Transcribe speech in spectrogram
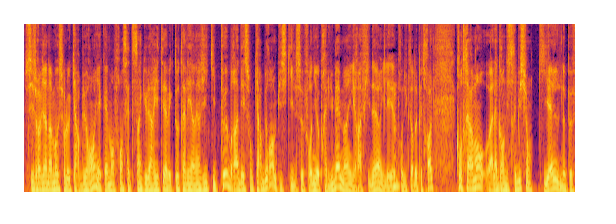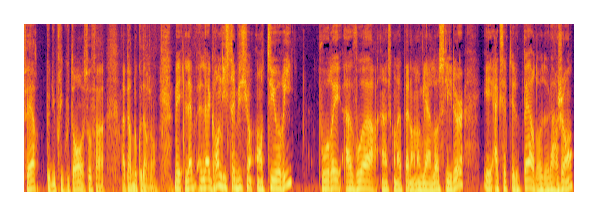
Si je reviens d'un mot sur le carburant, il y a quand même en France cette singularité avec Total Energy qui peut brader son carburant puisqu'il se fournit auprès de lui-même. Hein. Il est raffineur, il est mmh. producteur de pétrole. Contrairement à la grande distribution qui, elle, ne peut faire que du prix coûtant, sauf à, à perdre beaucoup d'argent. Mais la, la grande distribution, en théorie, pourrait avoir un, ce qu'on appelle en anglais un loss leader et accepter de perdre de l'argent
